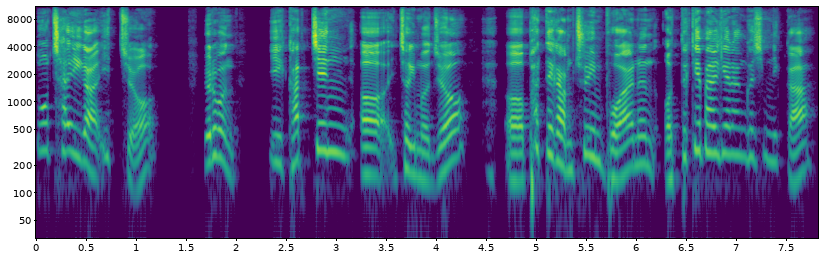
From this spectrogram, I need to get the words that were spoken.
또 차이가 있죠. 여러분 이 값진 어 저기 뭐죠? 어 밭에 감추인 보화는 어떻게 발견한 것입니까?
